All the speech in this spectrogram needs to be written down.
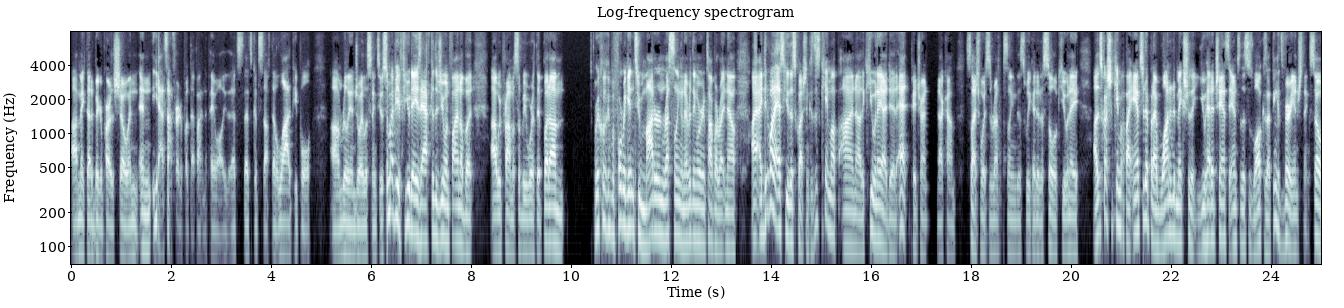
uh, make that a bigger part of the show. And and yeah, it's not fair to put that behind the paywall either. That's that's good stuff that a lot of people um, really enjoy listening to. So it might be a few days after the G1 final, but uh, we promise it'll be worth it. But um, real quickly before we get into modern wrestling and everything we're going to talk about right now i, I did want to ask you this question because this came up on uh, the q&a i did at patreon.com slash voices wrestling this week. I did a solo q&a uh, this question came up i answered it but i wanted to make sure that you had a chance to answer this as well because i think it's very interesting. So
